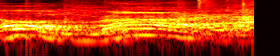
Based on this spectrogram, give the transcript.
All right.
